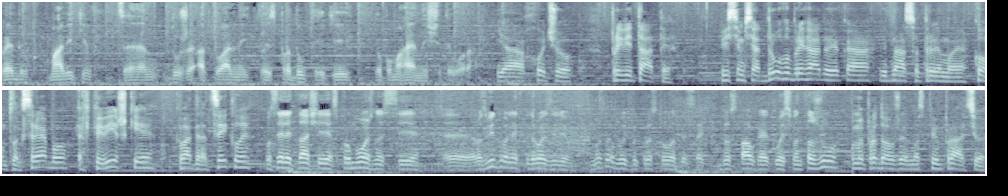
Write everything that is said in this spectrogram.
ребів, мавіків це дуже актуальний тобто, продукт, який допомагає нищити ворога. Я хочу привітати 82-гу бригаду, яка від нас отримує комплекс ребу, FPV-шки, квадроцикли. посилять наші спроможності е, розвідувальних підрозділів. Можливо, будуть використовуватися як доставка якогось вантажу. Ми продовжуємо співпрацю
